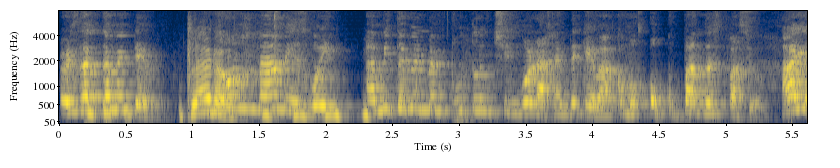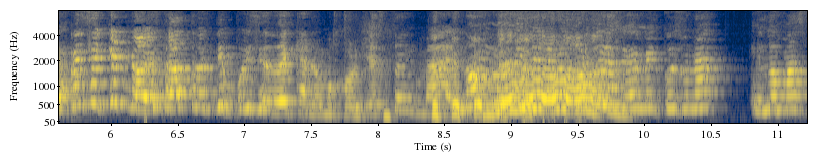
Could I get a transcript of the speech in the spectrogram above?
Exactamente. Claro. No mames, güey. A mí también me emputa un chingo la gente que va como ocupando espacio. Ay, yo pensé que no, estaba todo el tiempo diciendo de que a lo mejor yo estoy mal. No de la Ciudad de México es una es lo más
